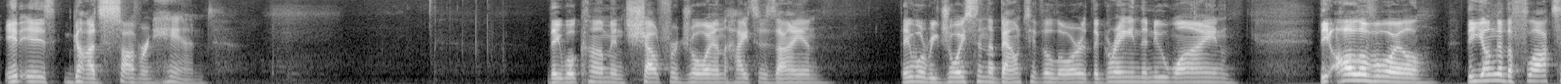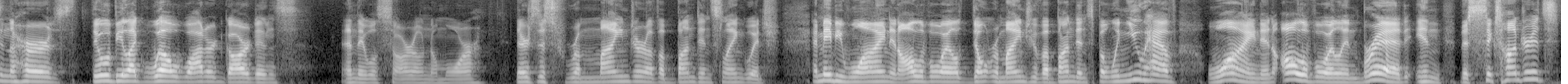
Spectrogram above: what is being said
it is God's sovereign hand. They will come and shout for joy on the heights of Zion. They will rejoice in the bounty of the Lord, the grain, the new wine, the olive oil, the young of the flocks and the herds. They will be like well watered gardens, and they will sorrow no more. There's this reminder of abundance language. And maybe wine and olive oil don't remind you of abundance, but when you have wine and olive oil and bread in the 600s,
